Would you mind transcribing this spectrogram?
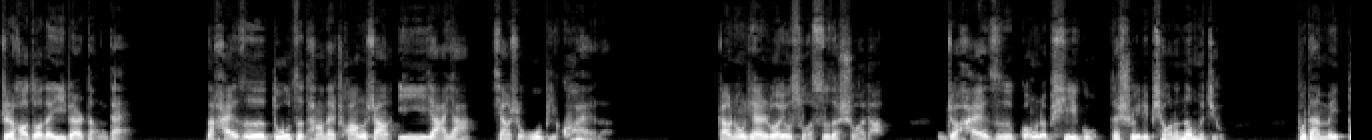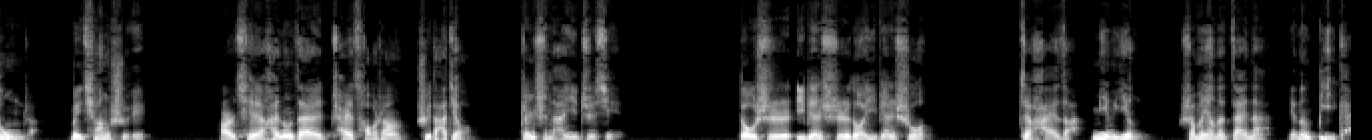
只好坐在一边等待。那孩子独自躺在床上，咿咿呀呀，像是无比快乐。张冲天若有所思地说道：“这孩子光着屁股在水里漂了那么久，不但没冻着，没呛水。”而且还能在柴草上睡大觉，真是难以置信。斗士一边拾掇一边说：“这孩子命硬，什么样的灾难也能避开。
